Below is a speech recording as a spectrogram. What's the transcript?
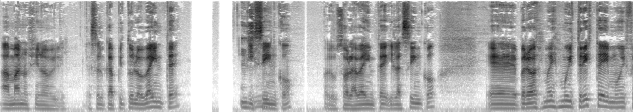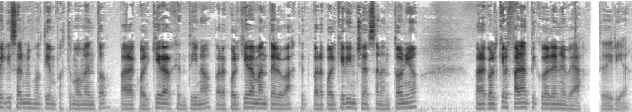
a Manu Ginobili. Es el capítulo 20 y sí. 5. porque Usó la 20 y la 5. Eh, pero es muy, es muy triste y muy feliz al mismo tiempo este momento para cualquier argentino, para cualquier amante del básquet, para cualquier hincha de San Antonio, para cualquier fanático del NBA, te diría.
